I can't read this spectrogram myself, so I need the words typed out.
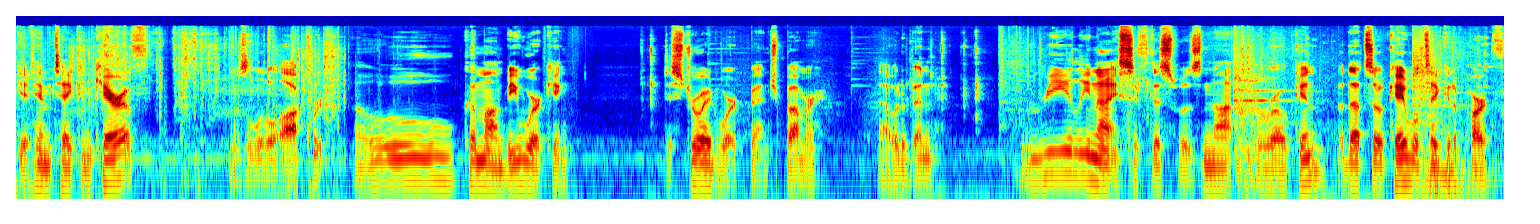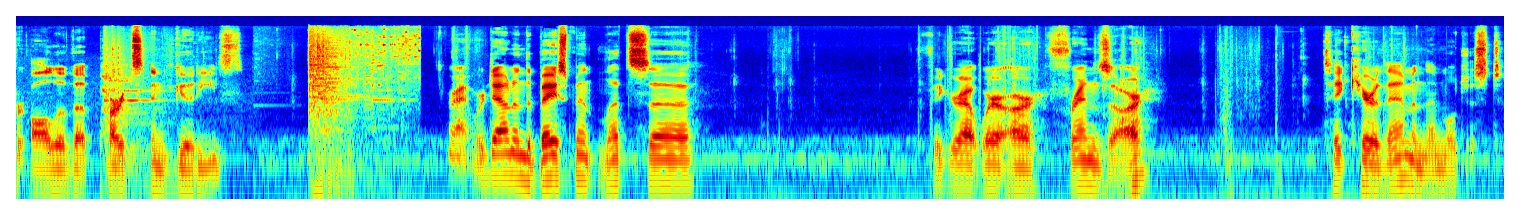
Get him taken care of. That was a little awkward. Oh, come on, be working. Destroyed workbench. Bummer. That would have been Really nice if this was not broken, but that's okay. We'll take it apart for all of the parts and goodies. Alright, we're down in the basement. Let's uh, figure out where our friends are. Take care of them, and then we'll just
